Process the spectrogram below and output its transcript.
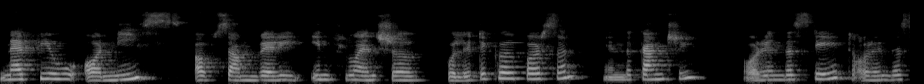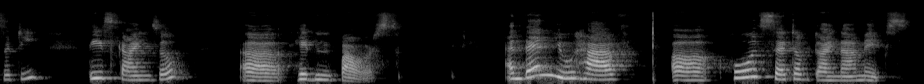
nephew or niece of some very influential political person in the country or in the state or in the city, these kinds of uh, hidden powers. And then you have a whole set of dynamics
